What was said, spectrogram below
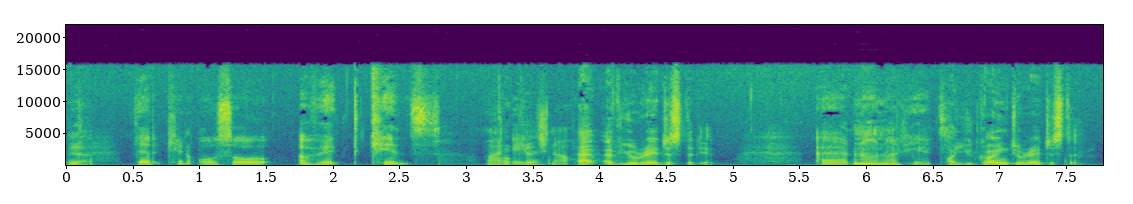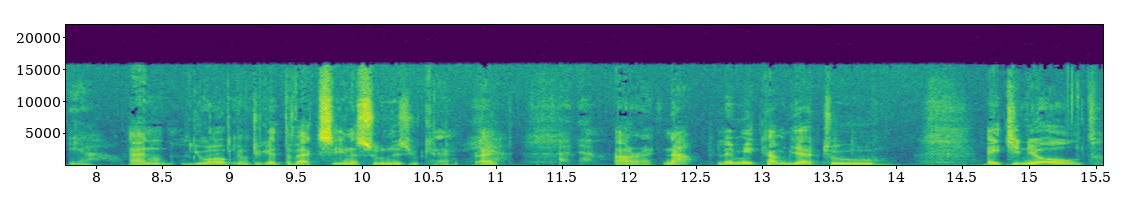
Yeah. that can also affect kids my age now. Have you registered yet? Uh, no, not yet. Are you going to register? Yeah. And not- you're hoping yet. to get the vaccine as soon as you can, right? Yeah. All right. Now, let me come here to 18 year old,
